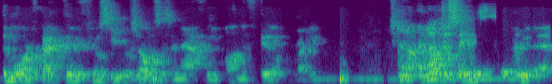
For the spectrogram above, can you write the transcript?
the more effective he'll see results as an athlete on the field, right? And, and I'll just say this that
